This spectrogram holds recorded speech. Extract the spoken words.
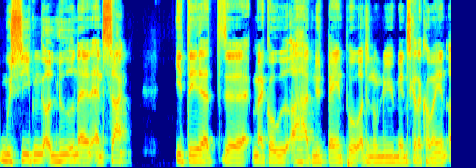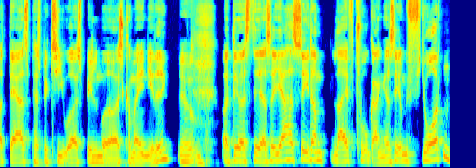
musikken og lyden af, af en sang, i det, at øh, man går ud og har et nyt band på, og der er nogle nye mennesker, der kommer ind, og deres perspektiver og spilmåder også kommer ind i det, ikke? Jo. Og det er også det, altså jeg har set ham live to gange. Jeg har set ham i 14,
